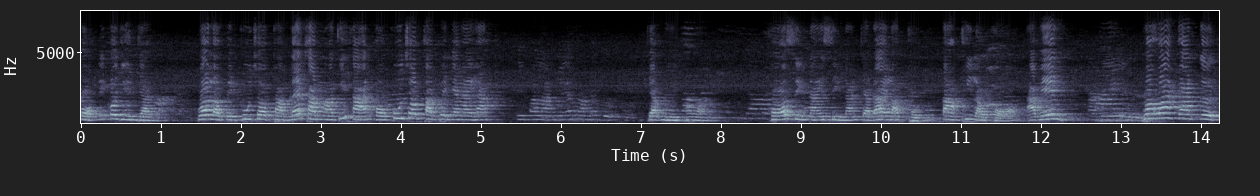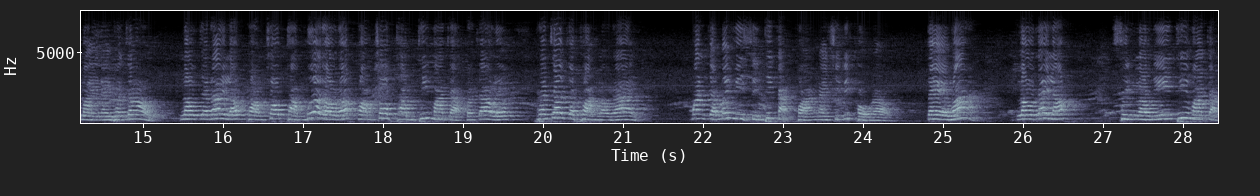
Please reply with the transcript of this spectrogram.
กอบนี่ก็ยืนยันว่าเราเป็นผู้ชอบธรรมและคำอธิษฐานของผู้ชอบธรรมเป็นยังไงคะมีพลังและทำให้เกิดผลจะมีพลัง ขอสิ่งไหนสิ่งนั้นจะได้รับผลตามที่เราขออาเมนอาเมนเพราะว่าการเกิดใหม่ในพระเจ้า เราจะได้รับความชอบธรรมเมื่อเรารับความชอบธรรมที่มาจากพระเจ้าแล้ว พระเจ้าจะฟังเราได้ มันจะไม่มีสิ่งที่ขัดขวางในชีวิตของเรา แต่ว่าเราได้รับสิ่งเหล่านี้ที่มาจาก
